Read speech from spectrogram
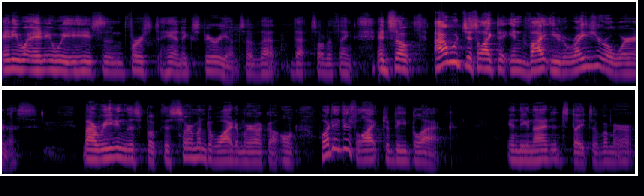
Anyway, and we, he's some firsthand experience of that, that sort of thing. And so I would just like to invite you to raise your awareness by reading this book, this Sermon to White America, on what it is like to be black in the United States of America.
